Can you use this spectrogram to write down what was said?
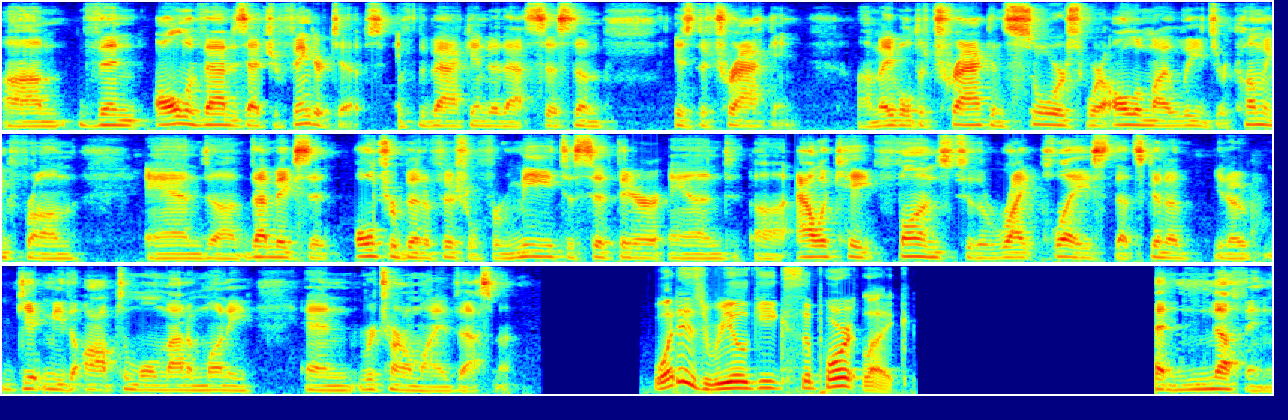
um, then all of that is at your fingertips. If the back end of that system is the tracking, I'm able to track and source where all of my leads are coming from and uh, that makes it ultra beneficial for me to sit there and uh, allocate funds to the right place that's going to you know get me the optimal amount of money and return on my investment what is real geek support like had nothing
